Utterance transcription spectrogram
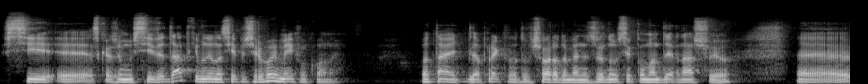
всі, е, скажімо, всі видатки, вони у нас є почергові, ми їх виконуємо. От навіть для прикладу, вчора до мене звернувся командир нашої е,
